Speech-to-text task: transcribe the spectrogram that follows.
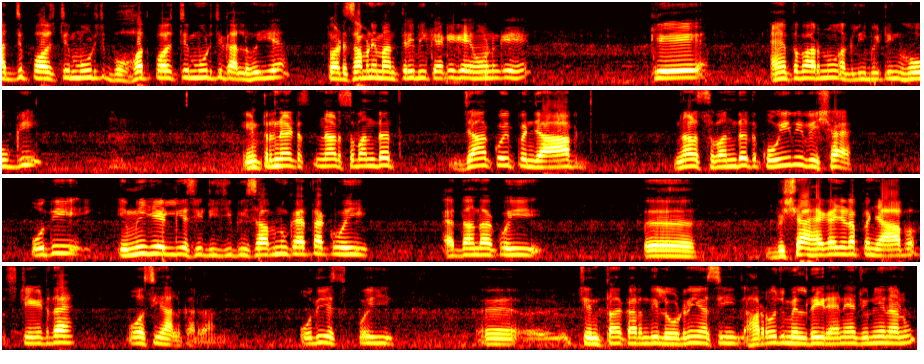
ਅੱਜ ਪੋਜ਼ਿਟਿਵ ਮੂਡ 'ਚ, ਬਹੁਤ ਪੋਜ਼ਿਟਿਵ ਮੂਡ 'ਚ ਗੱਲ ਹੋਈ ਹੈ। ਤੁਹਾਡੇ ਸਾਹਮਣੇ ਮੰਤਰੀ ਵੀ ਕਹਿ ਕੇ ਗਏ ਹੋਣਗੇ ਕਿ ਐਤਵਾਰ ਨੂੰ ਅਗਲੀ ਮੀਟਿੰਗ ਹੋਊਗੀ। ਇੰਟਰਨੈਟ ਨਾਲ ਸੰਬੰਧਿਤ ਜਾਂ ਕੋਈ ਪੰਜਾਬ ਨਾਲ ਸੰਬੰਧਿਤ ਕੋਈ ਵੀ ਵਿਸ਼ਾ ਹੈ, ਉਹਦੀ ਇਮੀਡੀਏਟਲੀ ਅਸੀਂ ਡੀਜੀਪੀ ਸਾਹਿਬ ਨੂੰ ਕਹਤਾ ਕੋਈ ਐਦਾਂ ਦਾ ਕੋਈ ਵਿਸ਼ਾ ਹੈਗਾ ਜਿਹੜਾ ਪੰਜਾਬ ਸਟੇਟ ਦਾ ਉਹ ਅਸੀਂ ਹੱਲ ਕਰ ਦਾਂਗੇ। ਉਹਦੀ ਇਸ ਕੋਈ ਚਿੰਤਾ ਕਰਨ ਦੀ ਲੋੜ ਨਹੀਂ, ਅਸੀਂ ਹਰ ਰੋਜ਼ ਮਿਲਦੇ ਹੀ ਰਹਿੰਦੇ ਹਾਂ ਯੂਨੀਅਨਾਂ ਨੂੰ।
